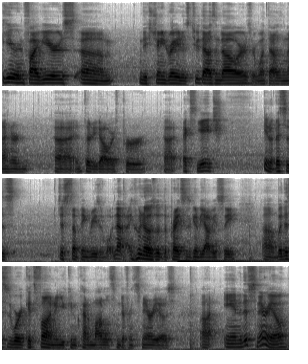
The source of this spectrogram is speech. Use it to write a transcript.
here in five years, um, the exchange rate is $2,000 or $1,930 uh, per uh, XCH. You know, this is just something reasonable. Now, who knows what the price is going to be, obviously, uh, but this is where it gets fun and you can kind of model some different scenarios. Uh, and in this scenario,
